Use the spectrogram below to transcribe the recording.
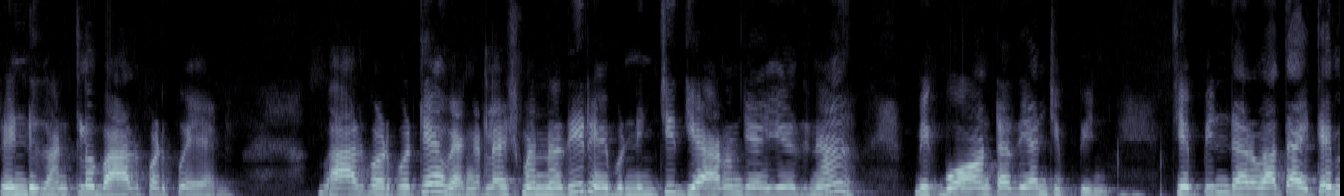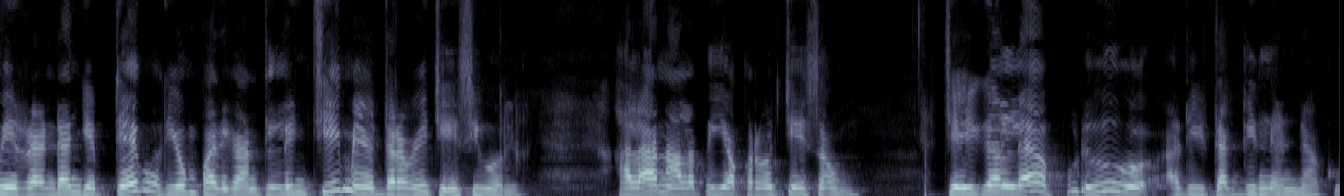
రెండు గంటలు బాధపడిపోయాను. బాధపడిపోతే వెంకటలక్ష్మి అన్నది రేపటి నుంచి ధ్యానం చేయదునా మీకు బాగుంటుంది అని చెప్పింది. చెప్పిన తర్వాత అయితే మీరు రండి అని చెప్తే ఉదయం పది గంటల నుంచి మేమిద్దరమే చేసేవాళ్ళు. అలా నలభై ఒక్క రోజు చేసాం చేయగలే అప్పుడు అది తగ్గిందండి నాకు.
